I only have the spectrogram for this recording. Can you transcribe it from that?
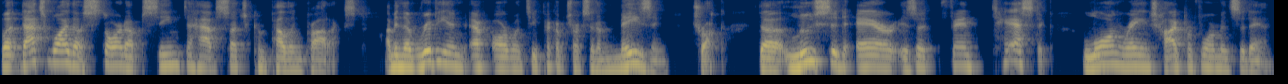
but that's why the startups seem to have such compelling products. I mean, the Rivian R1T pickup truck is an amazing truck. The Lucid Air is a fantastic long range, high performance sedan.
